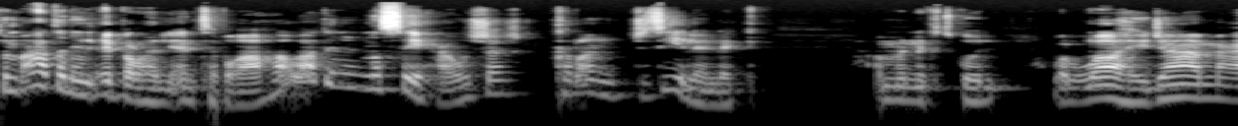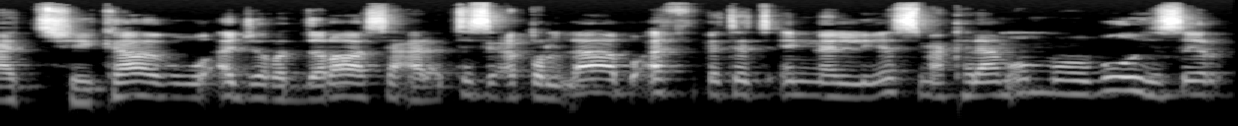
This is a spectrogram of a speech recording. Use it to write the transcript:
ثم أعطني العبرة اللي أنت تبغاها وأعطني النصيحة وشكرا جزيلا لك. أما إنك تقول والله جامعة شيكاغو أجرت دراسة على تسع طلاب وأثبتت أن اللي يسمع كلام أمه وأبوه يصير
